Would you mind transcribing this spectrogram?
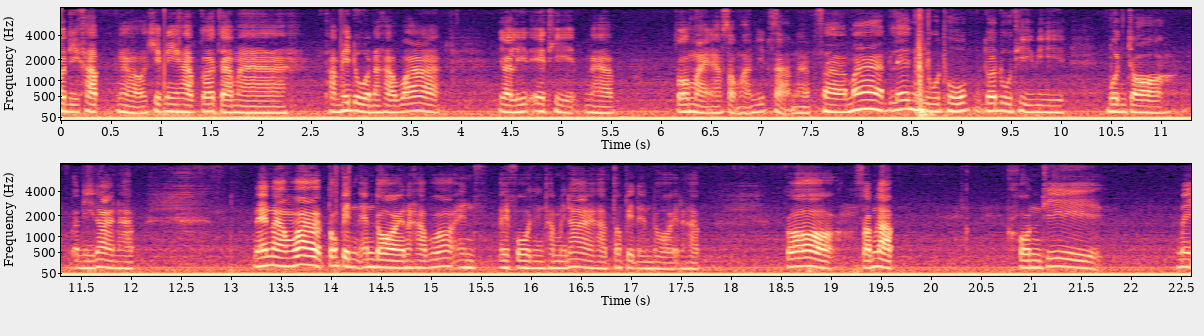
วัสดีครับเดี๋ยวคลิปนี้ครับก็จะมาทำให้ดูนะครับว่ายาริสเอทีนะครับ ตัวใหม่นะครับ 2023 นะครับ สามารถเล่น YouTube แล้วดูทีวีบนจออันนี้ได้นะครับ แนะนำว่าต้องเป็น Android นะครับ เพราะว่า iPhone ยังทำไม่ได้ครับ ต้องเป็น Android นะครับ ก็สำหรับคนที่ไม่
